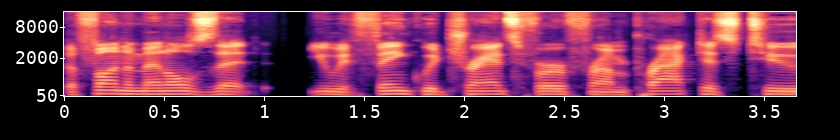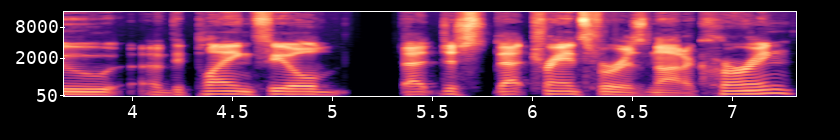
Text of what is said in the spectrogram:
The fundamentals that you would think would transfer from practice to uh, the playing field, that just that transfer is not occurring.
